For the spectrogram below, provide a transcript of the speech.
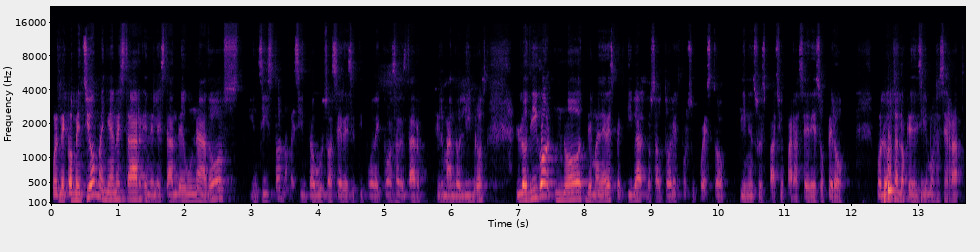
pues me convenció mañana estar en el stand de una a dos. Insisto, no me siento a gusto hacer ese tipo de cosas, estar firmando libros. Lo digo no de manera expectiva, los autores, por supuesto, tienen su espacio para hacer eso, pero volvemos a lo que decíamos hace rato,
